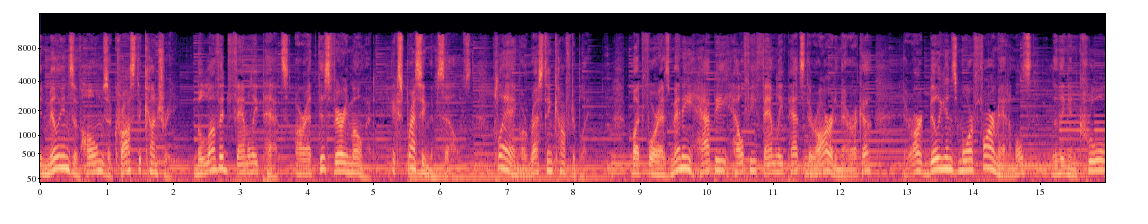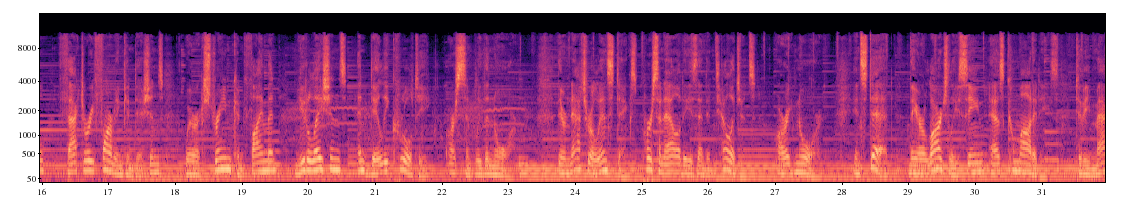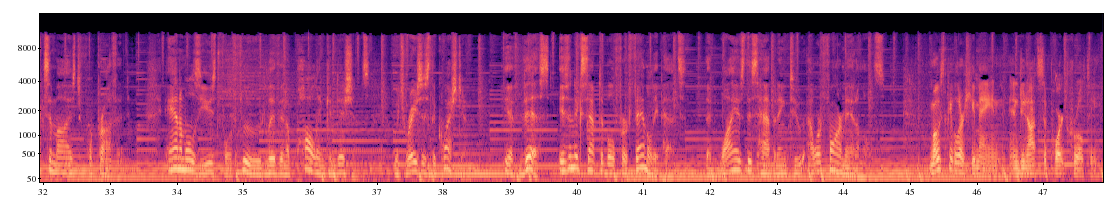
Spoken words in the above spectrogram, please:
In millions of homes across the country, beloved family pets are at this very moment expressing themselves, playing or resting comfortably. But for as many happy, healthy family pets there are in America, there are billions more farm animals living in cruel, factory farming conditions where extreme confinement, mutilations, and daily cruelty are simply the norm. Their natural instincts, personalities, and intelligence are ignored. Instead, they are largely seen as commodities to be maximized for profit. Animals used for food live in appalling conditions, which raises the question if this isn't acceptable for family pets, then why is this happening to our farm animals? Most people are humane and do not support cruelty.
